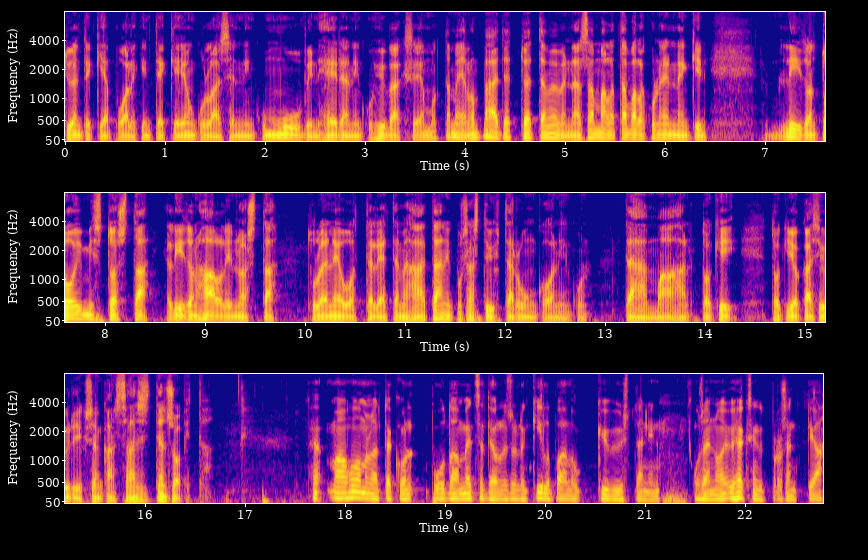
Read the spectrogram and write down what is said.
työntekijäpuolikin tekee jonkunlaisen niin kuin muuvin heidän niin kuin hyväkseen, mutta meillä on päätetty, että me mennään samalla tavalla kuin ennenkin liiton toimistosta ja liiton hallinnosta tulee neuvottelijat, että me haetaan niin kuin yhtä runkoa niin kuin tähän maahan. Toki, toki jokaisen yrityksen kanssa se sitten sovitaan. Mä oon huomannut, että kun puhutaan metsäteollisuuden kilpailukyvystä, niin usein noin 90 prosenttia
